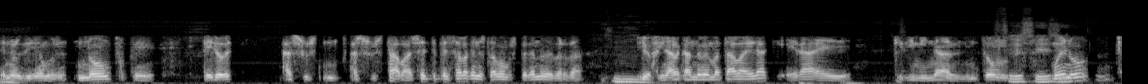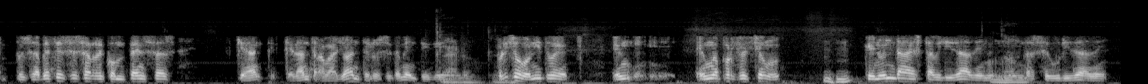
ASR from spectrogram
E nos dixemos, non, porque... Pero asustaba, a xente pensaba que nos estábamos pegando de verdad. Mm. E ao final cando me mataba era era eh, criminal. Entón, sí, sí, bueno, sí. pues a veces esas recompensas que dan, que dan traballo antes, lógicamente. Que, claro, claro. Por iso bonito é, é, é unha profesión uh -huh. que non dá estabilidade, non, non dá seguridade. Eh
